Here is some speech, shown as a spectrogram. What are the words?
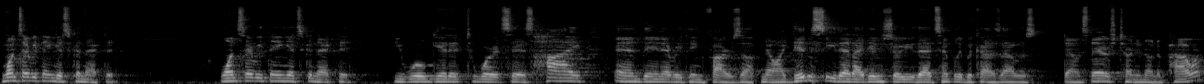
Once everything is connected, once everything gets connected, you will get it to where it says hi and then everything fires up. Now I didn't see that, I didn't show you that simply because I was downstairs turning on the power.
